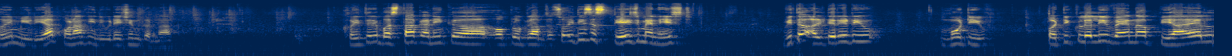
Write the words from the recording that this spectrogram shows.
थंय मिडियाक कोणाक इन्विटेशन करनात खंय तरी बसताक आनीक हो programme so it is a stage managed with a alternative motive particularly when a P I L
